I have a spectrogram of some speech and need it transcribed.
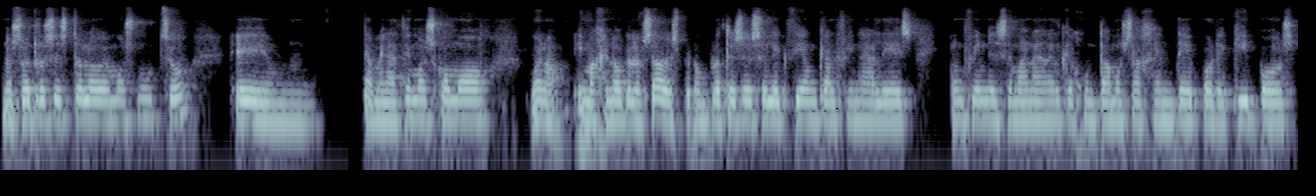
nosotros esto lo vemos mucho. Em, también hacemos como, bueno, imagino que lo sabes, pero un proceso de selección que al final es un fin de semana en el que juntamos a gente por equipos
